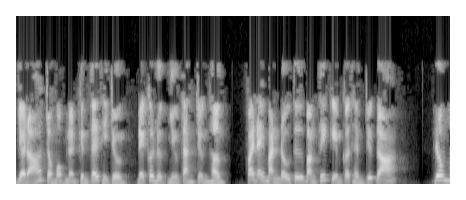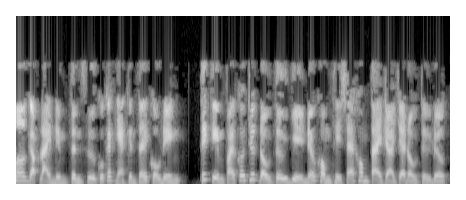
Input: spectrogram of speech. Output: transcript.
Do đó trong một nền kinh tế thị trường, để có được nhiều tăng trưởng hơn, phải đẩy mạnh đầu tư bằng tiết kiệm có thêm trước đó. Romer gặp lại niềm tin xưa của các nhà kinh tế cổ điển, tiết kiệm phải có trước đầu tư gì nếu không thì sẽ không tài trợ cho đầu tư được.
